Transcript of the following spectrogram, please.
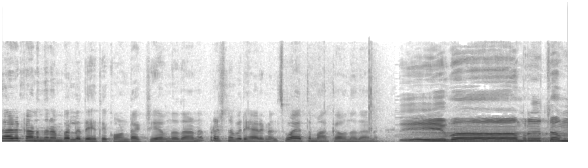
താഴെ കാണുന്ന നമ്പറിൽ അദ്ദേഹത്തെ കോൺടാക്ട് ചെയ്യാവുന്നതാണ്. പ്രശ്നപരിഹാരങ്ങൾ സ്വായത്തമാക്കാവുന്നതാണ്. ദേവാമൃതം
